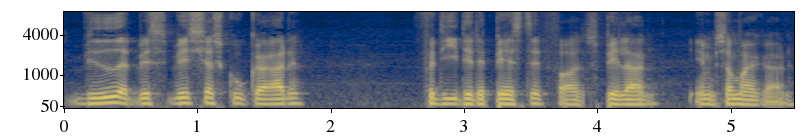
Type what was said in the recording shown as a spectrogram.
vide, at hvis, hvis jeg skulle gøre det, fordi det er det bedste for spilleren, jamen så må jeg gøre det.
